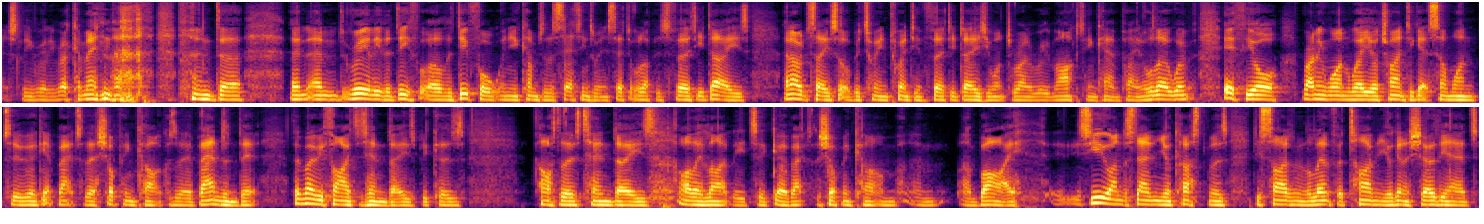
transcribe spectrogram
actually really recommend that. and, uh, and, and really the default, well, the default when you come to the settings, when you set it all up is 30 days. And I would say sort of between 20 and 30 days, you want to run a remarketing campaign. Although when, if you're running one where you're trying to get someone to uh, get back to their shopping cart because they abandoned it, then maybe five to 10 days because after those 10 days, are they likely to go back to the shopping cart and, and, and, buy? It's you understanding your customers, deciding the length of time that you're going to show the ads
